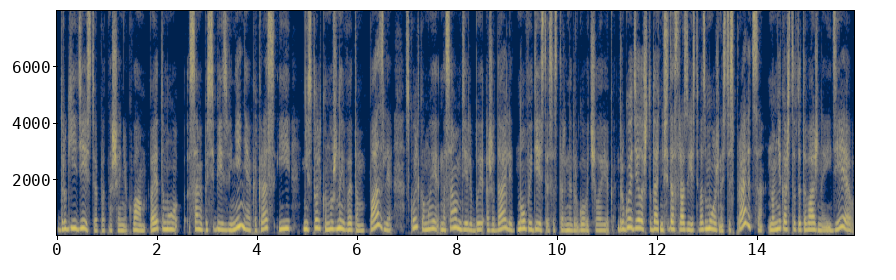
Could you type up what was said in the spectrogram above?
другие действия по отношению к вам. Поэтому сами по себе извинения как раз и не столько нужны в этом пазле, сколько мы на самом деле бы ожидали новые действия со стороны другого человека. Другое дело, что да, не всегда сразу есть возможность исправиться, но мне кажется, вот эта важная идея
